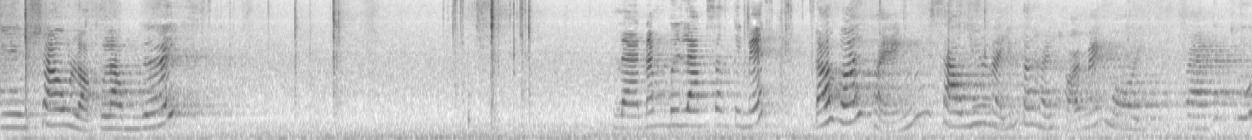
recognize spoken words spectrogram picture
chiều sâu lọt lòng ghế. Là 55 cm đối với khoảng sau như thế này, chúng ta hãy thoải mái ngồi. Và kích thước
